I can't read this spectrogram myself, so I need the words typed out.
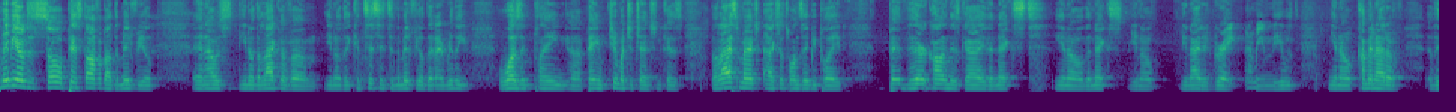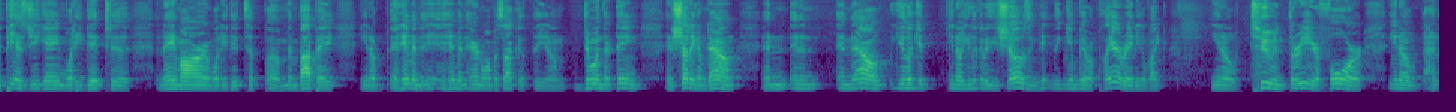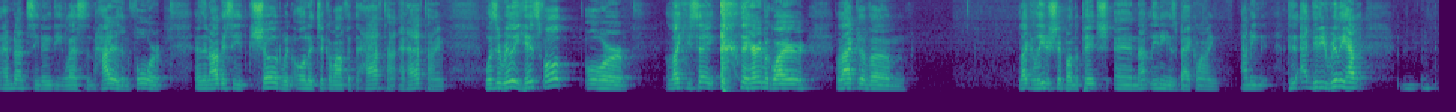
maybe I was just so pissed off about the midfield, and I was, you know, the lack of, um, you know, the consistency in the midfield that I really wasn't playing, uh, paying too much attention because the last match Axel Tuanzebe played, they're calling this guy the next, you know, the next, you know, United great. I mean, he was, you know, coming out of the PSG game, what he did to Neymar and what he did to um, Mbappe, you know, and him and him and Aaron Wan-Bissaka, you know, doing their thing and shutting him down, and and and now you look at you know you look at these shows and they give him a player rating of like, you know, two and three or four. You know, I, I've not seen anything less than higher than four. And then obviously it showed when Ole took him off at the halftime. At halftime, was it really his fault or, like you say, the Harry Maguire lack of um, lack of leadership on the pitch and not leading his back line? I mean, did, did he really have?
